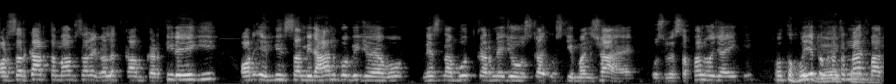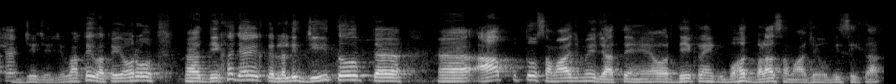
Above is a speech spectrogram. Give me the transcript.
और सरकार तमाम सारे गलत काम करती रहेगी। और एक दिन संविधान को भी जो है वो नेस्तनाबूद करने जो उसका उसकी मंशा है उसमें सफल हो जाएगी। वो तो हो ये तो खतरनाक बात है। जी जी जी वाकई वाकई। और देखा जाए ललित जी तो आप तो समाज में जाते हैं और देख रहे हैं कि बहुत बड़ा समाज है ओबीसी का।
